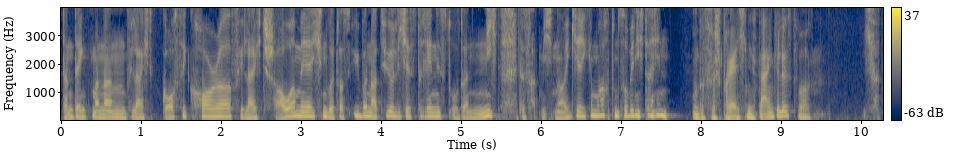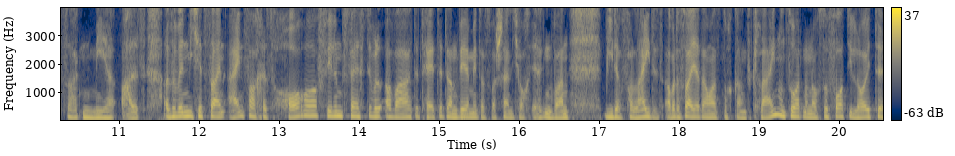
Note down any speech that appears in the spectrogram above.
dann denkt man an vielleicht Gothic Horror, vielleicht Schauermärchen, wo etwas Übernatürliches drin ist oder nicht. Das hat mich neugierig gemacht und so bin ich dahin. Und das Versprechen ist eingelöst worden? Ich würde sagen, mehr als. Also wenn mich jetzt da ein einfaches Horrorfilmfestival erwartet hätte, dann wäre mir das wahrscheinlich auch irgendwann wieder verleidet. Aber das war ja damals noch ganz klein und so hat man auch sofort die Leute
